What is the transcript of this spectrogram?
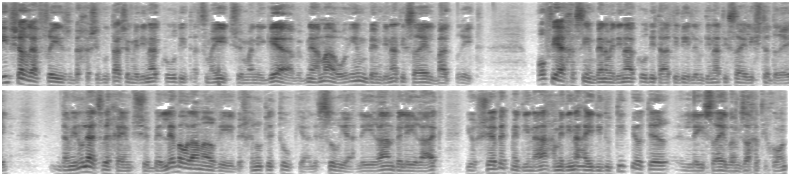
אי אפשר להפריז בחשיבותה של מדינה כורדית עצמאית שמנהיגיה ובני עמה רואים במדינת ישראל בת ברית. אופי היחסים בין המדינה הכורדית העתידית למדינת ישראל השתדרג. דמיינו לעצמכם שבלב העולם הערבי, בשכנות לטורקיה, לסוריה, לאיראן ולעיראק, יושבת מדינה, המדינה הידידותית ביותר לישראל במזרח התיכון,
